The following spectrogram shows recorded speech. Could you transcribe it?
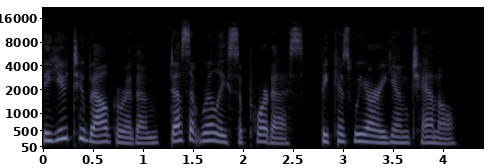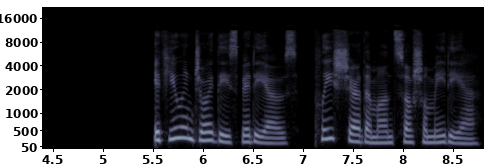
The YouTube algorithm doesn't really support us because we are a young channel. If you enjoyed these videos, please share them on social media.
